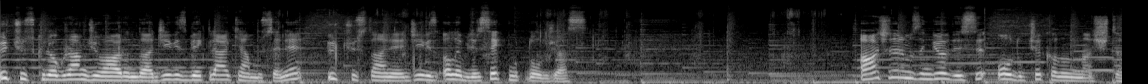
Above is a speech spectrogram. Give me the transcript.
300 kilogram civarında ceviz beklerken bu sene 300 tane ceviz alabilirsek mutlu olacağız. Ağaçlarımızın gövdesi oldukça kalınlaştı.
